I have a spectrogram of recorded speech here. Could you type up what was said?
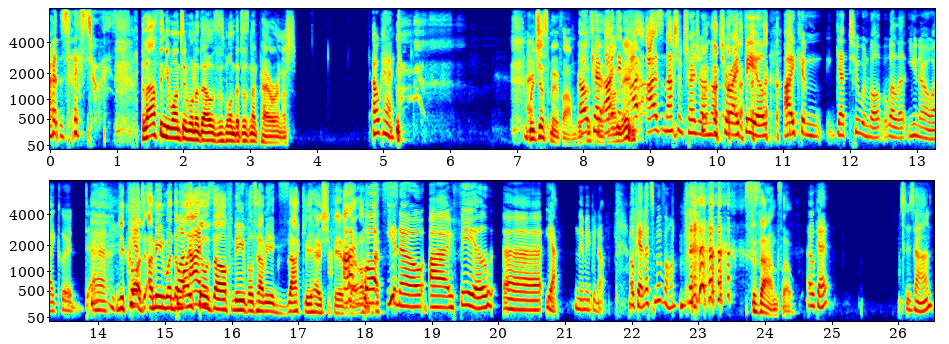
are the sex toys? The last thing you want in one of those is one that doesn't have power in it. Okay, We just move on. We okay. move I on. think I, as a national treasure, I'm not sure I feel I can get too involved. Well, uh, you know, I could. Uh, you could. get- I mean, when the mic I'm- goes off, Niamh will tell me exactly how she feels I, about but this. you know, I feel. Uh, yeah, no, maybe not. Okay, let's move on. Suzanne, so. okay, Suzanne,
